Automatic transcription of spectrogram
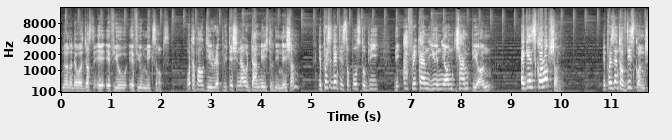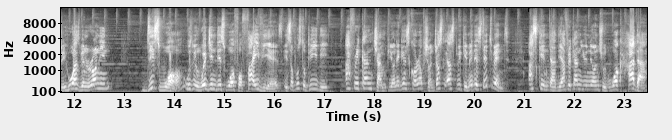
no, no, there was just a, a few, a few mix-ups. What about the reputational damage to the nation? The president is supposed to be the African Union champion against corruption. The president of this country, who has been running this war, who's been waging this war for five years, is supposed to be the African champion against corruption. Just last week, he made a statement asking that the African Union should work harder,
